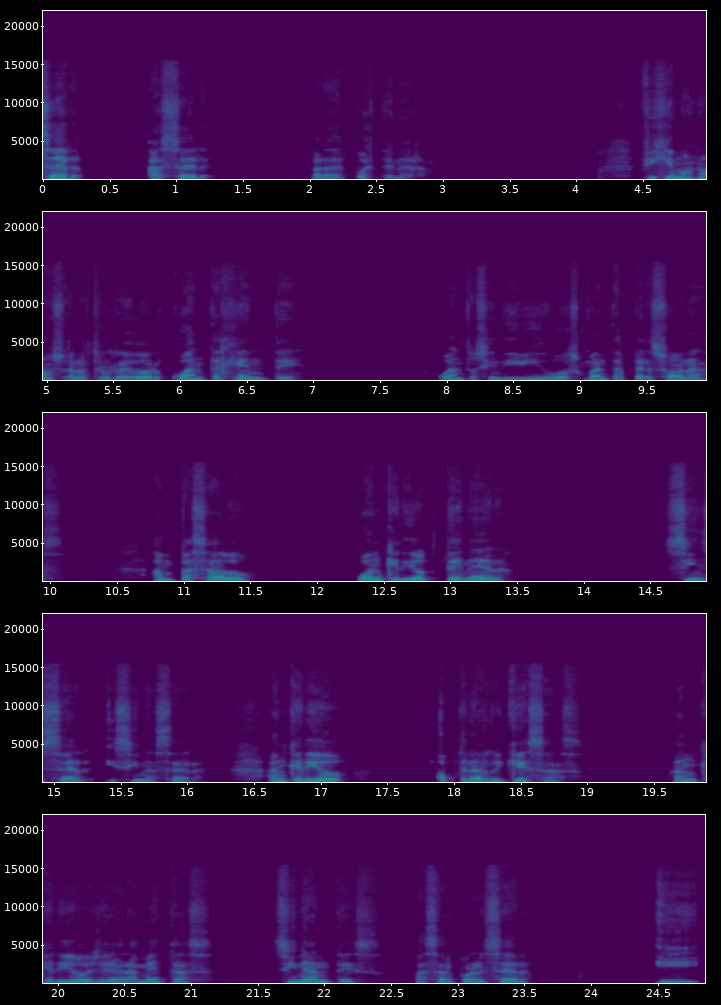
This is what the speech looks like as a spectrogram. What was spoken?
Ser, hacer para después tener. Fijémonos a nuestro alrededor cuánta gente, cuántos individuos, cuántas personas han pasado o han querido tener sin ser y sin hacer. Han querido obtener riquezas, han querido llegar a metas sin antes pasar por el ser y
